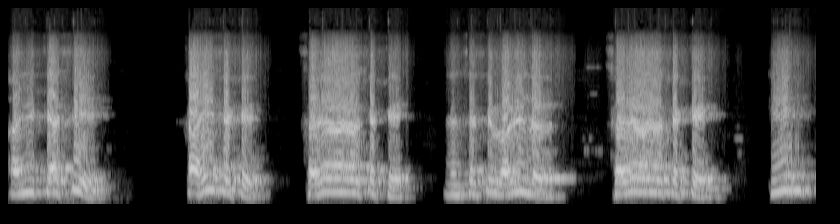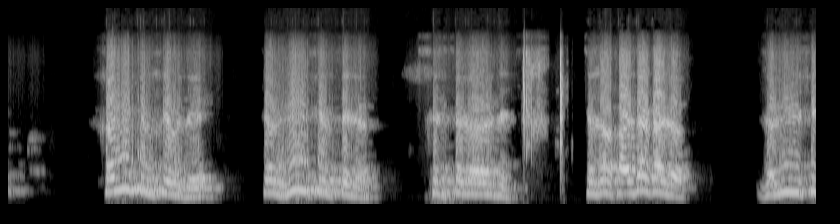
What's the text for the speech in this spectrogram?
आणि त्याची काही टक्के साडेबारा टक्के नंतर ते वाढून झालं टक्के ही कमी किमतीमध्ये त्या वीज किमतीनं शेतकऱ्याला त्याचा फायदा काय जमिनीची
